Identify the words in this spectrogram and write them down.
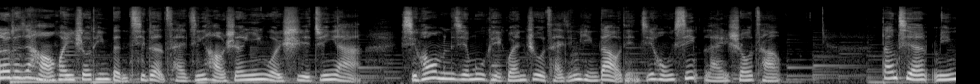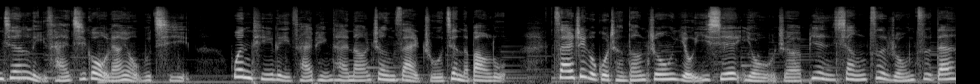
Hello，大家好，欢迎收听本期的财经好声音，我是君雅。喜欢我们的节目，可以关注财经频道，点击红心来收藏。当前民间理财机构良莠不齐，问题理财平台呢正在逐渐的暴露。在这个过程当中，有一些有着变相自融自担、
